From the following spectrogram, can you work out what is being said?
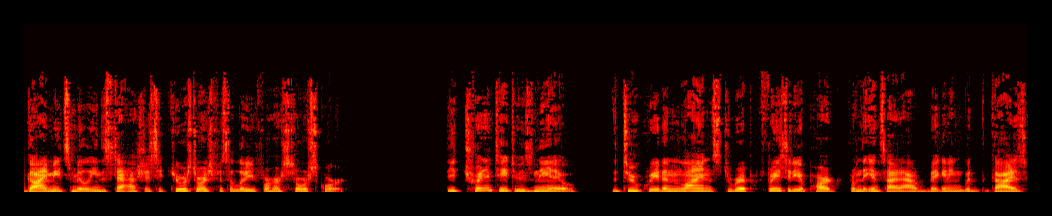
Guy meets Millie in the stash, a secure storage facility for her source code. The Trinity to his Neo the two create an alliance to rip Free City apart from the inside out, beginning with Guy's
